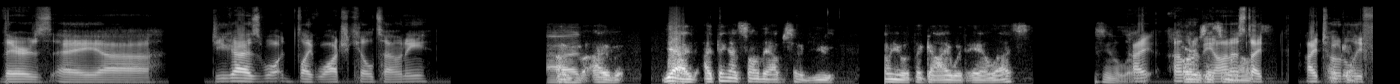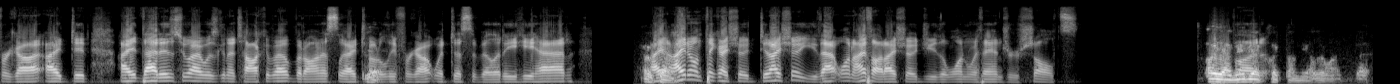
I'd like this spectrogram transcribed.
there's a. uh Do you guys wa- like watch Kill Tony? I've, Uh, I've, yeah, I think I saw the episode you told me with the guy with ALS. seen a little. I I'm Or gonna be honest. I? I totally forgot. I did. I that is who I was gonna talk about, but honestly, I totally forgot what disability he had. Okay. I, I don't think I showed. Did I show you that one? I thought I showed you the one with Andrew Schulz. oh yeah, maybe I clicked on the other one, but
